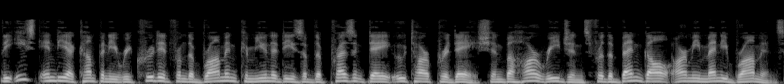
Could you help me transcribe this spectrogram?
The East India Company recruited from the Brahmin communities of the present-day Uttar Pradesh and Bihar regions for the Bengal army many Brahmins,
